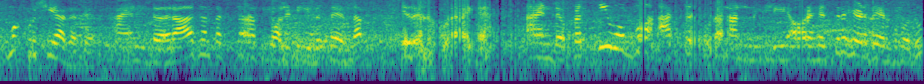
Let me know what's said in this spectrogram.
ತುಂಬ ಖುಷಿ ಆಗುತ್ತೆ ಆ್ಯಂಡ್ ರಾಜ್ ಅಂದ ತಕ್ಷಣ ಕ್ವಾಲಿಟಿ ಇರುತ್ತೆ ಎಲ್ಲ ಇದರಲ್ಲೂ ಕೂಡ ಇದೆ. ಆ್ಯಂಡ್ ಪ್ರತಿಯೊಬ್ಬ ಆ್ಯಕ್ಟರ್ ಕೂಡ ನಾನು ಇಲ್ಲಿ ಅವರ ಹೆಸರು ಹೇಳದೇ ಇರಬಹುದು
